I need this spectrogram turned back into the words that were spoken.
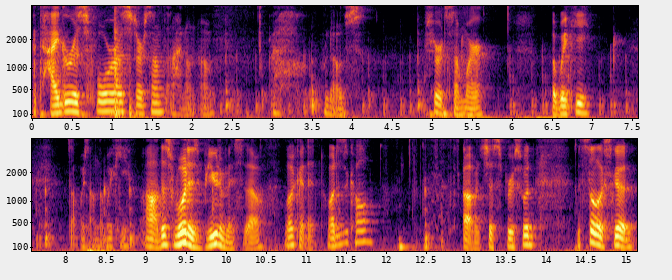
a tigerous forest or something. I don't know. Who knows? I'm sure it's somewhere. The wiki. It's always on the wiki. Oh, this wood is beautimous though. Look at it. What is it called? Oh, it's just spruce wood. It still looks good.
